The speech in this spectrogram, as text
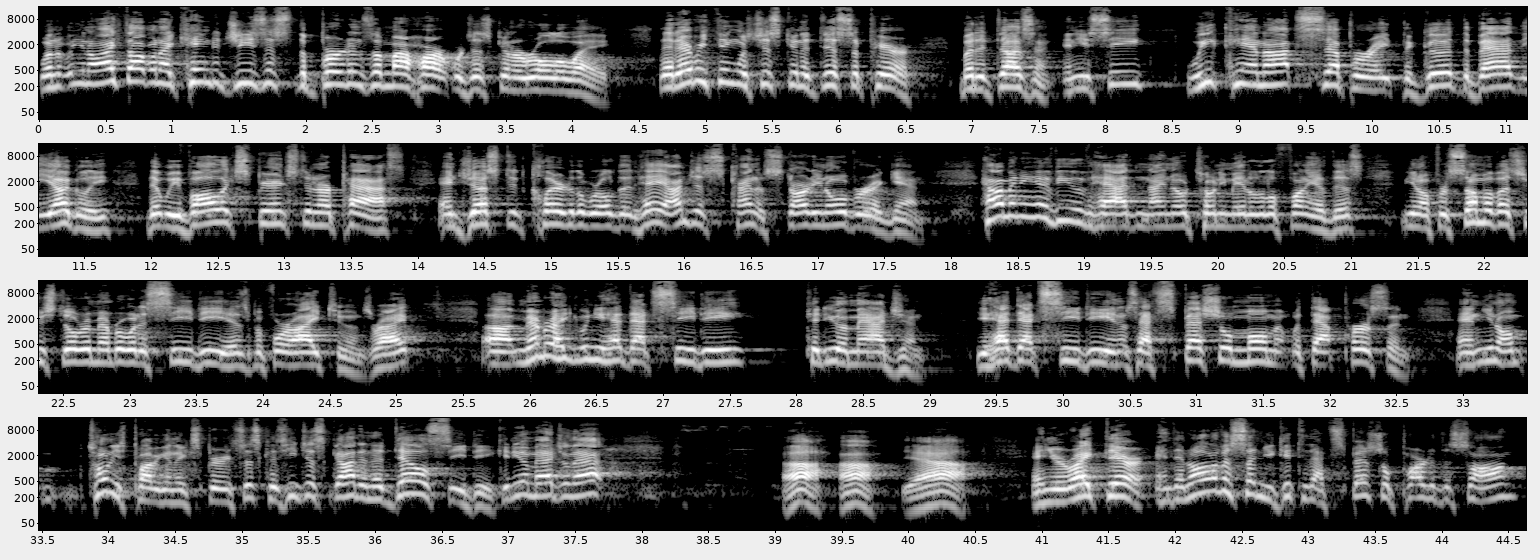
When, you know, I thought when I came to Jesus, the burdens of my heart were just going to roll away, that everything was just going to disappear, but it doesn't. And you see, we cannot separate the good, the bad, and the ugly that we've all experienced in our past and just declare to the world that, hey, I'm just kind of starting over again. How many of you have had, and I know Tony made a little funny of this, you know, for some of us who still remember what a CD is before iTunes, right? Uh, remember when you had that CD? Could you imagine? You had that CD, and it was that special moment with that person. And, you know, Tony's probably going to experience this because he just got an Adele CD. Can you imagine that? Ah, ah, yeah and you're right there. And then all of a sudden, you get to that special part of the song,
